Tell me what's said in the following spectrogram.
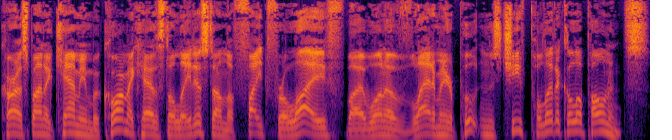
Correspondent Cami McCormick has the latest on the fight for life by one of Vladimir Putin's chief political opponents.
